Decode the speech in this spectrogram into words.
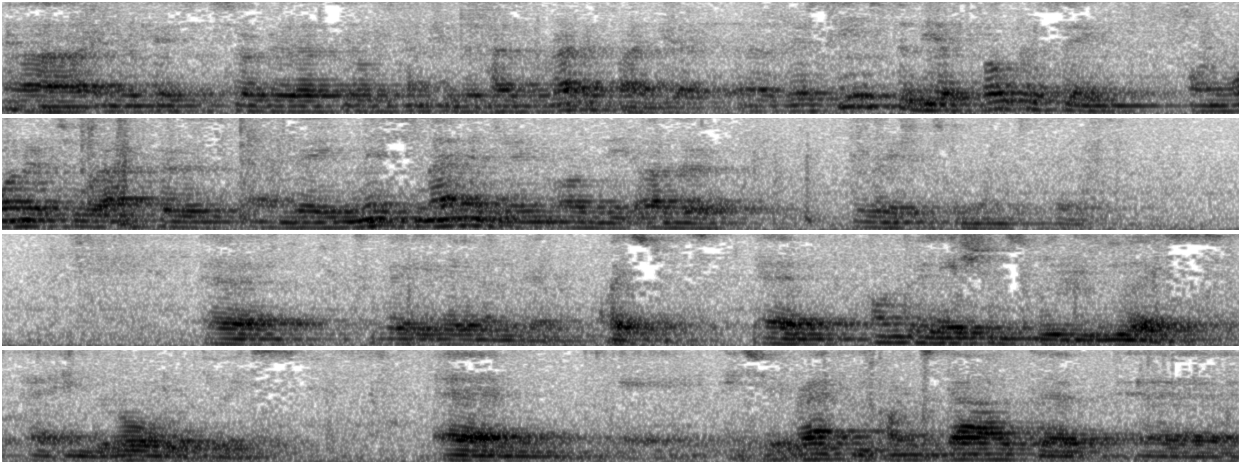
Uh, in the case of Serbia, that's the only country that hasn't ratified yet. Uh, there seems to be a focusing on one or two actors and a mismanaging of the other relations with member states. Uh, two very relevant uh, questions. Um, on relations with the US uh, and the role of the US, um, as you rightly pointed out, uh, uh,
